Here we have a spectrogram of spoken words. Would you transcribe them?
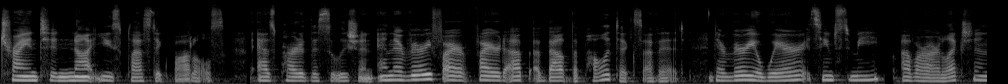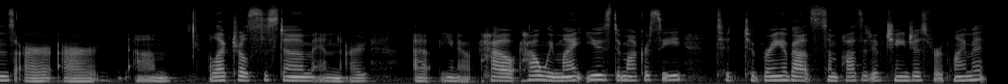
trying to not use plastic bottles as part of the solution. And they're very fire, fired up about the politics of it. They're very aware, it seems to me, of our elections, our, our um, electoral system, and our uh, you know how how we might use democracy to to bring about some positive changes for climate.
